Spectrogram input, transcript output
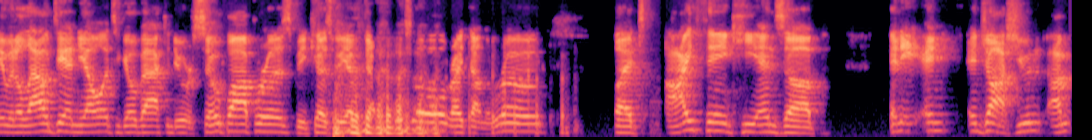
It would allow Daniela to go back and do her soap operas because we have Devin right down the road. But I think he ends up, and and and Josh, you, I'm,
